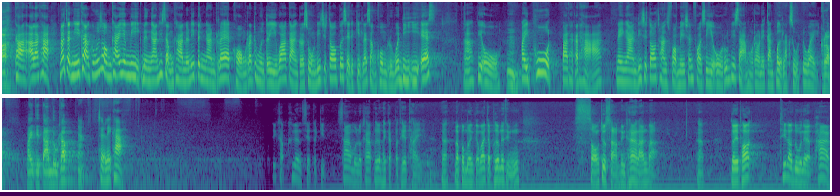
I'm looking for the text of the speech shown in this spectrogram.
อะค่ะเอาละค่ะ นอกจากนี้ค่ะคุณผู้ชมคะยังมีอีกหนึ่งงานที่สำคัญและนี่เป็นงานแรกของรัฐมนตรีว่าการกระทรวงดิจิทัลเพื่อเศรษฐกิจและสังคมหรือว่า DES นะพี่โออมไปพูดปาฐกถาในงาน Digital Transformation for CEO รุ่นที่ 3 ของเราในการเปิดหลักสูตรด้วย ครับไปติดตามดูครับนะเชิญเลยค่ะ ที่ขับเคลื่อนเศรษฐกิจสร้างมูลค่าเพิ่มให้กับประเทศไทยนะเราประเมินกันว่าจะเพิ่มได้ถึง 2.3ถึง5ล้านบาท นะครับโดยเฉพาะที่เราดูเนี่ยภาค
